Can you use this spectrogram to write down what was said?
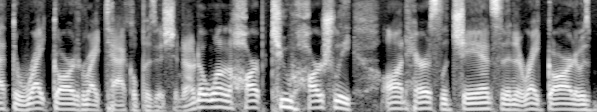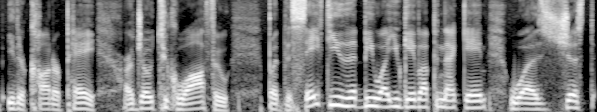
at the right guard and right tackle position. I don't want to harp too harshly on Harris LaChance, and then at right guard it was either Connor Pay or Joe Tukuafu. But the safety that BYU gave up in that game was just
